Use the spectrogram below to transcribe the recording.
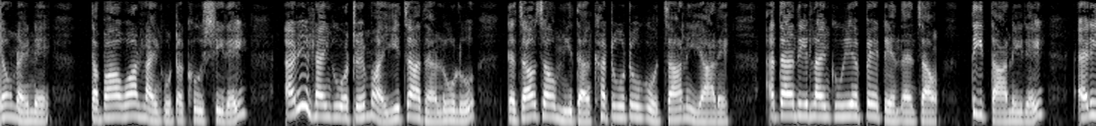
ရောက်နိုင်တဲ့တဘာဝလှိုင်ကိုတစ်ခုရှိတယ်။အဲ့ဒီလှိုင်ကိုအတွင်းမှာရေးကြတယ်လို့လို့တကြောက်ကြောက်မြည်တံခတ်တိုးတိုးကိုကြားနေရတယ်။အတန်ဒီလှိုင်ကူရဲ့ပဲ့တင်တန်းကြောင့်တိတာနေတယ်။ အဲ့ဒီ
